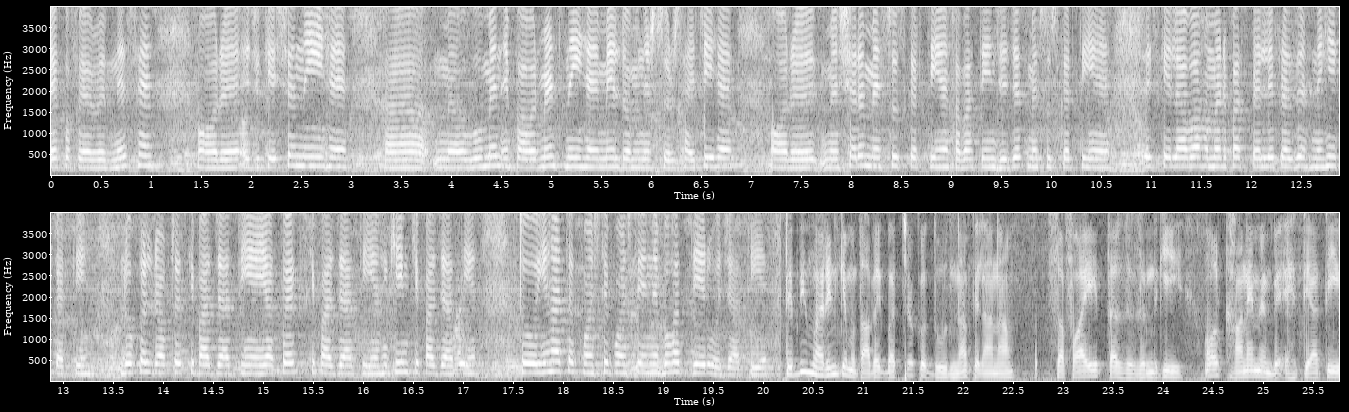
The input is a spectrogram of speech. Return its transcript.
लैक ऑफ़ अवेयरनेस है और एजुकेशन नहीं है वुमेन एम्पावरमेंट नहीं है मेल डोमिनेट सोसाइटी है और शर्म महसूस करती हैं ख़वान झिझक महसूस करती हैं। इसके अलावा हमारे पास पहले प्रेजेंट नहीं करती लोकल डॉक्टर्स के पास जाती हैं या क्वैक्स के पास जाती हैं, हकीम के पास जाती हैं तो यहाँ तक पहुँचते पहुँचते इन्हें बहुत देर हो जाती है। तिबी माहरीन के मुताबिक बच्चों को दूध ना पिलाना, सफ़ाई, तर्ज ज़िंदगी और खाने में बेहतियाती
